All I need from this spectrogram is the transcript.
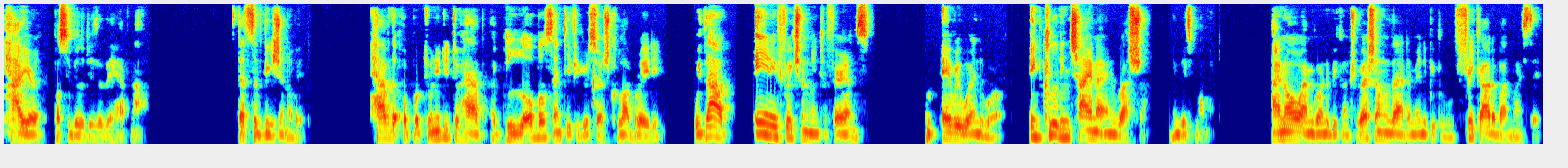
higher possibilities that they have now. That's the vision of it. Have the opportunity to have a global scientific research collaborating without any friction and interference from everywhere in the world, including China and Russia in this moment. I know I'm going to be controversial on that, and many people will freak out about my statement.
